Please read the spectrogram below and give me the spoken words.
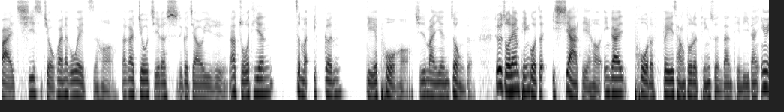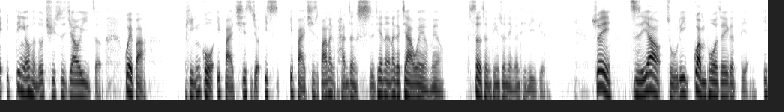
百七十九块那个位置，哈，大概纠结了十个交易日。那昨天这么一根跌破，哈，其实蛮严重的。就是昨天苹果这一下跌，哈，应该破了非常多的停损单、停利单，因为一定有很多趋势交易者会把苹果一百七十九、一十、一百七十八那个盘整十天的那个价位有没有？设成停损点跟停利点，所以只要主力灌破这一个点，一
